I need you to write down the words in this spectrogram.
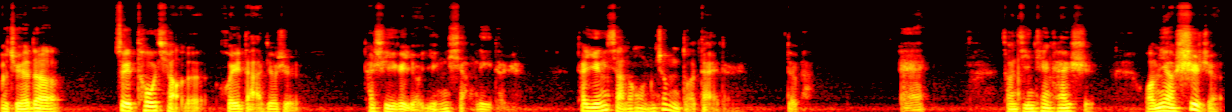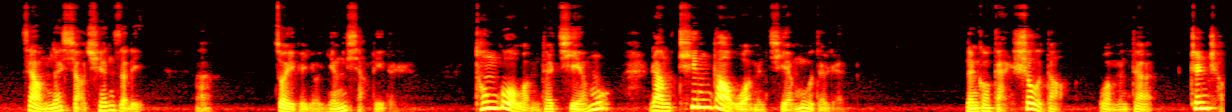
我觉得最偷巧的回答就是，他是一个有影响力的人，他影响了我们这么多代的人，对吧？哎，从今天开始，我们要试着在我们的小圈子里，啊，做一个有影响力的人，通过我们的节目，让听到我们节目的人，能够感受到我们的真诚。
